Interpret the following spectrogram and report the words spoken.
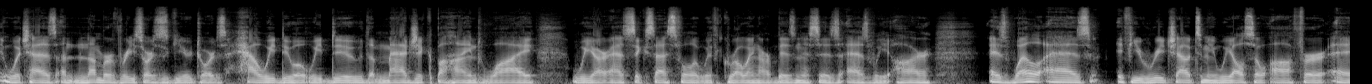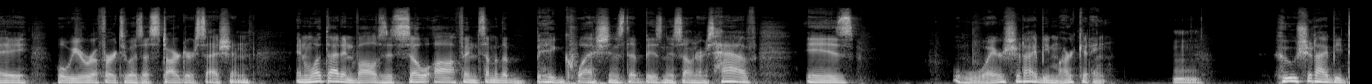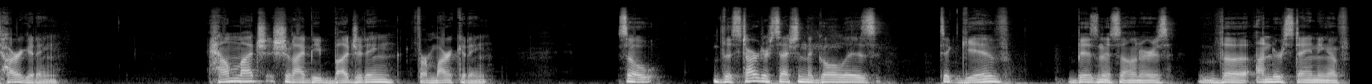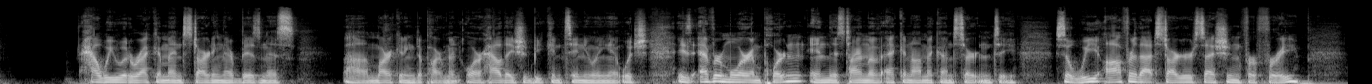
which has a number of resources geared towards how we do what we do, the magic behind why we are as successful with growing our businesses as we are. As well as if you reach out to me, we also offer a what we refer to as a starter session. And what that involves is so often some of the big questions that business owners have is where should I be marketing? Mm. Who should I be targeting? How much should I be budgeting for marketing? So, the starter session, the goal is to give business owners the understanding of how we would recommend starting their business uh, marketing department or how they should be continuing it, which is ever more important in this time of economic uncertainty. So, we offer that starter session for free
